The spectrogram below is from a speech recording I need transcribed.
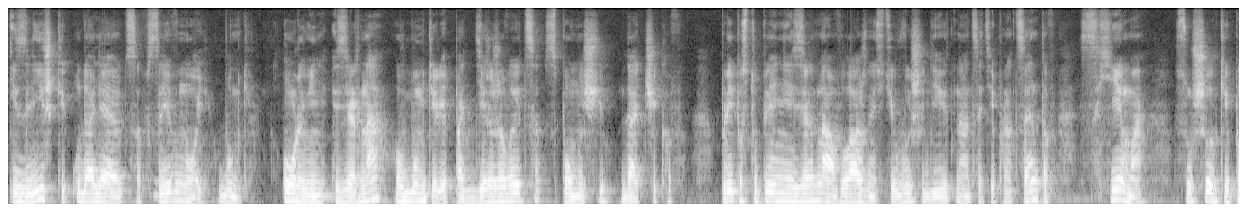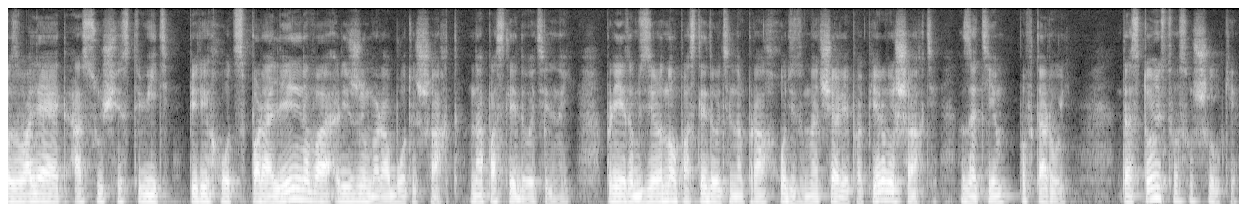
излишки удаляются в сливной бункер. Уровень зерна в бункере поддерживается с помощью датчиков. При поступлении зерна влажностью выше 19% схема сушилки позволяет осуществить переход с параллельного режима работы шахт на последовательный. При этом зерно последовательно проходит вначале по первой шахте, затем по второй. Достоинство сушилки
